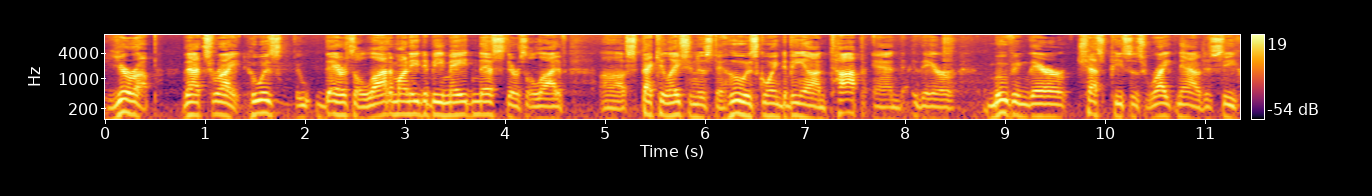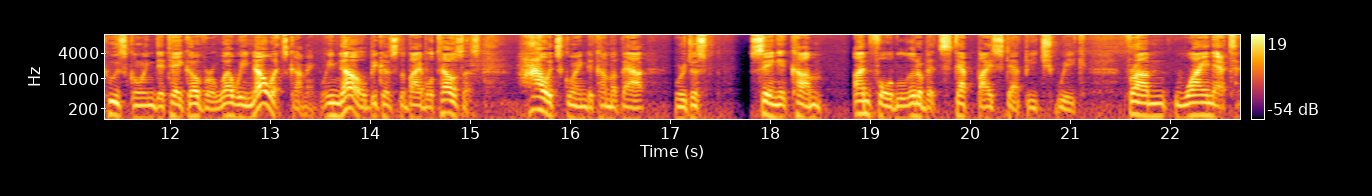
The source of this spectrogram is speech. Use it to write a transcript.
Europe. That's right. Who is? There's a lot of money to be made in this. There's a lot of uh, speculation as to who is going to be on top, and they're moving their chess pieces right now to see who's going to take over. Well, we know what's coming. We know because the Bible tells us how it's going to come about. We're just seeing it come unfold a little bit step by step each week. From Ynet,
